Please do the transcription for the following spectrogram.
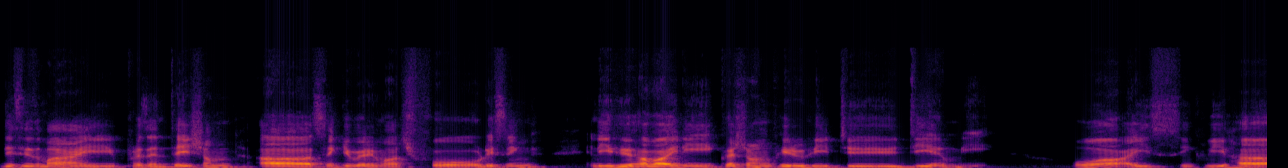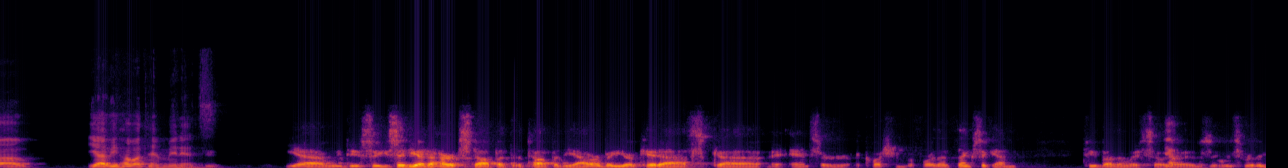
this is my presentation. Uh, thank you very much for listening. And if you have any question, feel free to DM me. Or I think we have, yeah, we have a 10 minutes. Yeah, we do. So you said you had a hard stop at the top of the hour, but you're okay to ask, uh, answer a question before that. Thanks again, too, by the way. So yeah. it, was, it was really,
